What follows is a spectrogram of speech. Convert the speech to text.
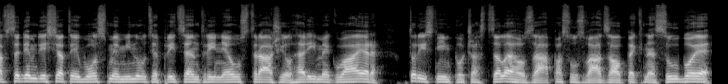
v 78. minúte pri centri neustrážil Harry Maguire, ktorý s ním počas celého zápasu zvádzal pekné súboje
